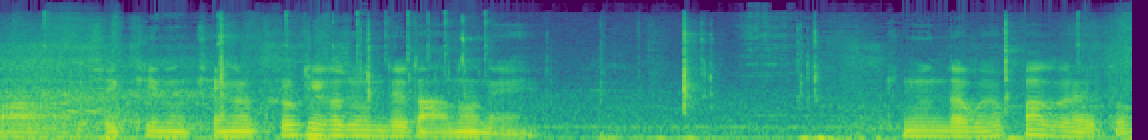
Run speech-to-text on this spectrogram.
와이 새끼는 갱을 그렇게 가져온데도 안 오네. 죽는다고 협박을 해도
